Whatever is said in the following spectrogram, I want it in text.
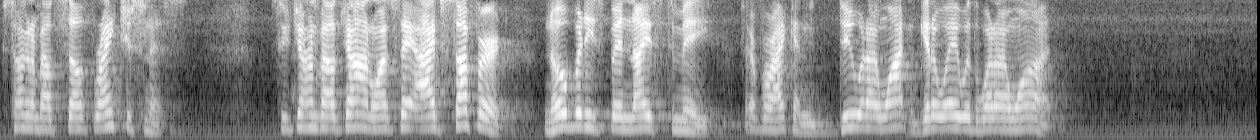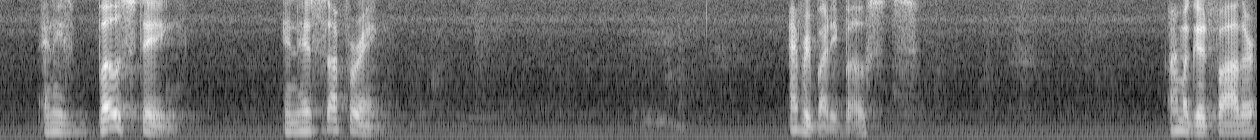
He's talking about self righteousness. See, Jean Valjean wants to say, I've suffered. Nobody's been nice to me. Therefore, I can do what I want and get away with what I want. And he's boasting in his suffering. Everybody boasts. I'm a good father.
